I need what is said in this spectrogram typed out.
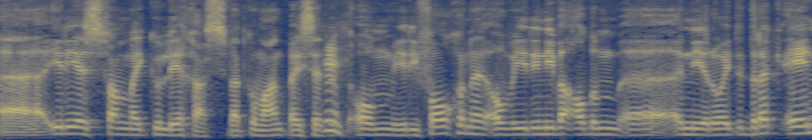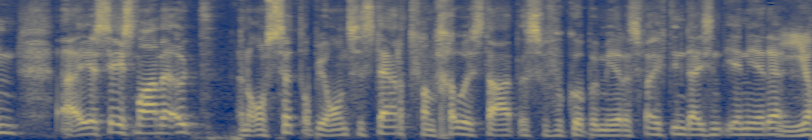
Uh hierdie is van my kollegas wat kom hand by sit Hm. mm. om hierdie volgende of hierdie nuwe album uh, in die rooi te druk en uh, hy is 6 maande oud en ons sit op die ons se stert van goue status vir verkope meer as 15000 eenhede. Ja.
